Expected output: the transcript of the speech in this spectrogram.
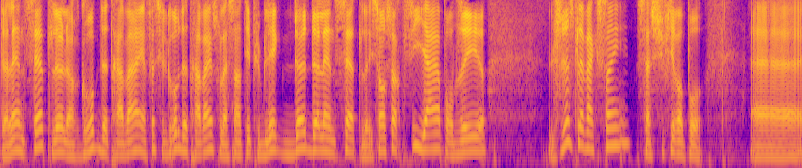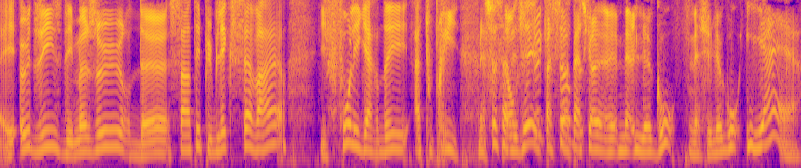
de Lancet, là, leur groupe de travail, en fait, c'est le groupe de travail sur la santé publique de de Lancet. Là. Ils sont sortis hier pour dire juste le vaccin, ça suffira pas. Euh, et eux disent des mesures de santé publique sévères, il faut les garder à tout prix. Mais ça, ça Donc, veut dire, parce, que, sortent- parce que euh, M. Legault, M. Legault, hier,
